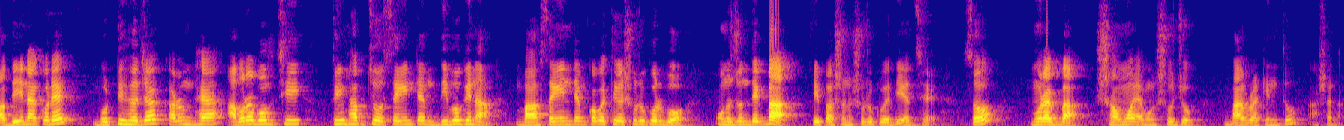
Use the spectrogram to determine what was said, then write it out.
আর দেরি না করে ভর্তি হয়ে যাক। কারণ ভাইয়া, আবারও বলছি, তুমি ভাবছ সেকেন্ড টাইম দিব কিনা বা সেকেন্ড টাইম কবে থেকে শুরু করব? অনুজন দেখবা প্রিপারেশন শুরু করে দিয়েছে। সো মনে রাখবা, সময় এবং সুযোগ। বারবার কিন্তু আসে না।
